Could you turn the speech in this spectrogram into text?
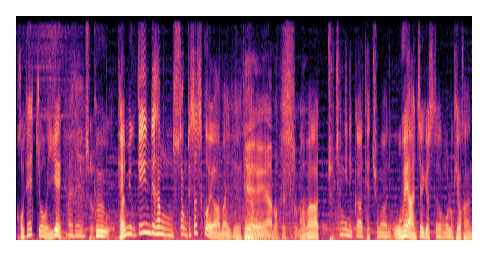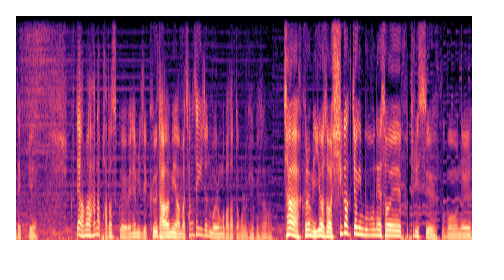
거대했죠. 이게 맞아요. 그렇죠. 그 대한민국 게임 대상 수상도 했었을 거예요. 아마 이게 대상으로. 예, 아마 그랬을 겁니다. 아마 초창기니까 대충 한 5회 안짝이었던 걸로 기억하는데 그게 그때 아마 하나 받았을 거예요. 왜냐면 이제 그 다음이 아마 창세기전 뭐 이런 거 받았던 걸로 기억해서. 자, 그럼 이어서 시각적인 부분에서의 포트리스 부분을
